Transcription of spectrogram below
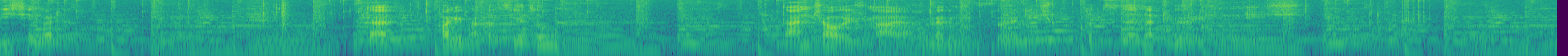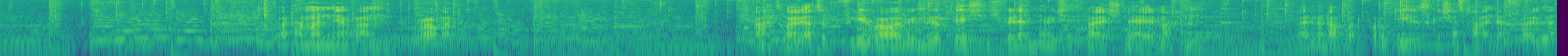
bisschen wird. Da packe ich mal kurz hierzu. Dann schaue ich mal. Haben wir genug für die Spritze? Natürlich nicht. Was haben wir denn hier von Robert? Ich mache jetzt mal gerade so viel Robber wie möglich. Ich will das nämlich jetzt mal schnell machen. Weil wir noch was Produktives geschafft haben in der Folge.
